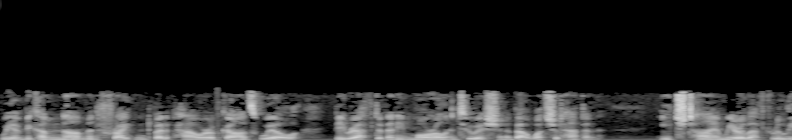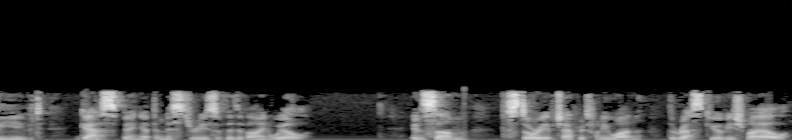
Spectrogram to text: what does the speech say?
We have become numb and frightened by the power of God's will, bereft of any moral intuition about what should happen. Each time we are left relieved, gasping at the mysteries of the divine will. In sum, the story of chapter 21, the rescue of Ishmael,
